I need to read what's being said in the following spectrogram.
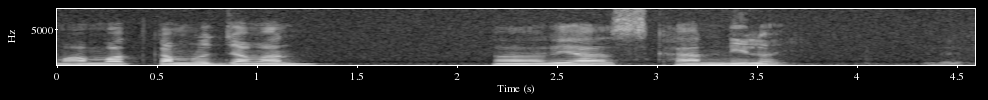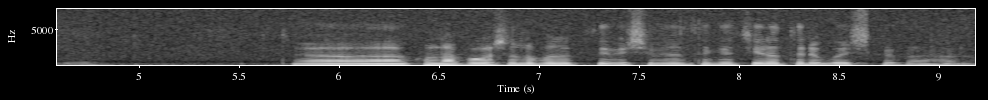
মোহাম্মদ কামরুজ্জামান রিয়াজ খান নিলয়। খুলনা প্রকৌশল প্রযুক্তি বিশ্ববিদ্যালয় থেকে চিরতরে বহিষ্কার করা হলো।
